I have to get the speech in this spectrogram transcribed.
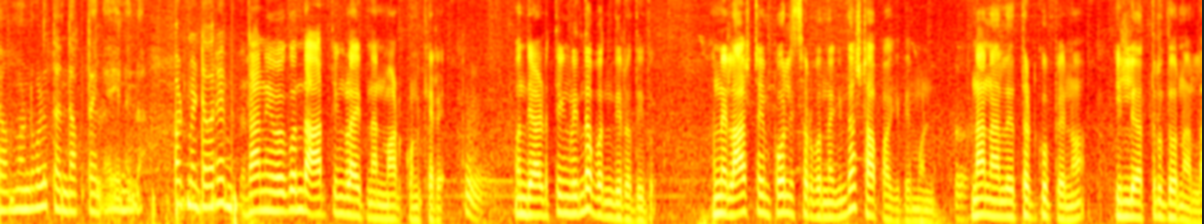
ಮಣ್ಣುಗಳು ತಂದಾಗ್ತಾ ಇಲ್ಲ ಏನಿಲ್ಲ. ಅಪಾರ್ಟ್ಮೆಂಟ್ ಅವರೇ ನಾನು ಇವಾಗ ಒಂದು ಆರು ತಿಂಗಳಾಯ್ತು ನಾನು ಮಾಡ್ಕೊಂಡು ಕೆರೆ. ಒಂದು ಎರಡು ತಿಂಗಳಿಂದ ಬಂದಿರೋದು ಇದು. ಮೊನ್ನೆ ಲಾಸ್ಟ್ ಟೈಮ್ ಪೊಲೀಸರು ಬಂದಾಗಿಂದ ಸ್ಟಾಪ್ ಆಗಿದೆ ಮಣ್ಣು ನಾನು ಅಲ್ಲಿ ತಡ್ಕುಪ್ಪೇನೋ, ಇಲ್ಲಿ ಹತ್ರದೋನಲ್ಲ.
